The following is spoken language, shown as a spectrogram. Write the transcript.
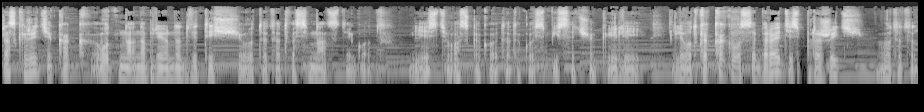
расскажите, как, вот, на, например, на 2000, вот этот 18 год, есть у вас какой-то такой списочек или, или вот как, как вы собираетесь прожить вот этот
